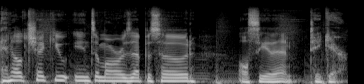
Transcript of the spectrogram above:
and I'll check you in tomorrow's episode. I'll see you then. Take care.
